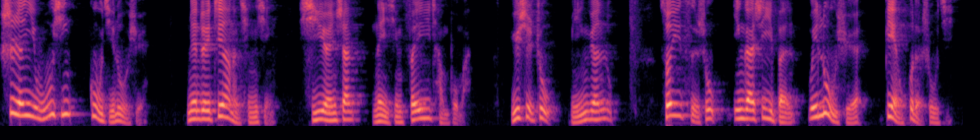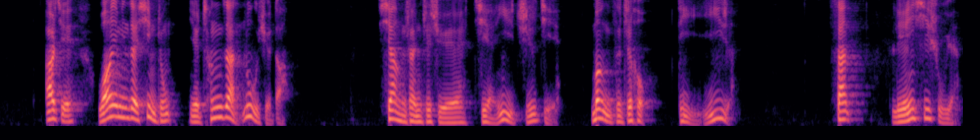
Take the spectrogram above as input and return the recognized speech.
世人已无心顾及陆学。面对这样的情形，席元山内心非常不满，于是著《明渊录》。所以，此书应该是一本为陆学辩护的书籍，而且。王阳明在信中也称赞陆学道：“象山之学简易直洁，孟子之后第一人。”三莲溪书院，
